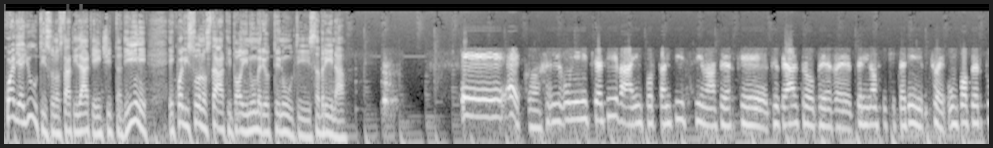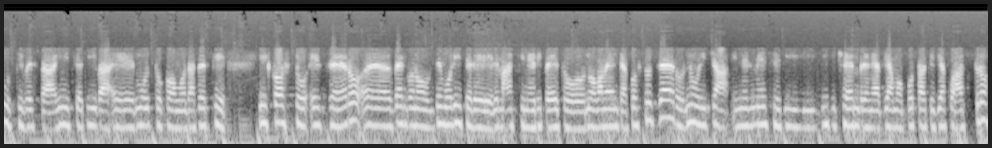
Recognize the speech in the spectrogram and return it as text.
Quali aiuti sono stati dati ai cittadini e quali sono stati poi i numeri ottenuti, Sabrina? E ecco, un'iniziativa importantissima perché più che altro per, per, i nostri cittadini, cioè un po' per tutti questa iniziativa è molto comoda perché il costo è zero, eh, vengono demolite le, le, macchine, ripeto, nuovamente a costo zero, noi già nel mese di, di dicembre ne abbiamo portate via quattro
